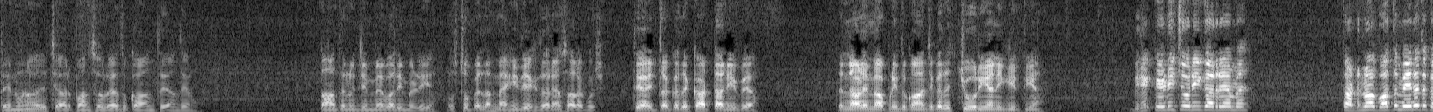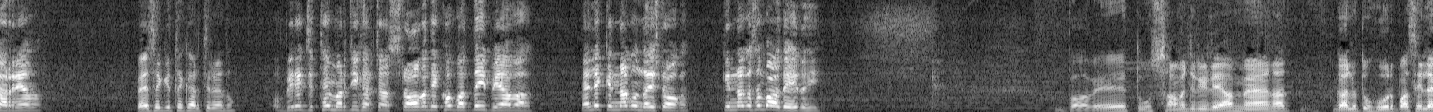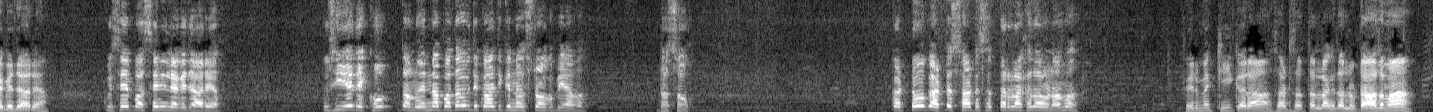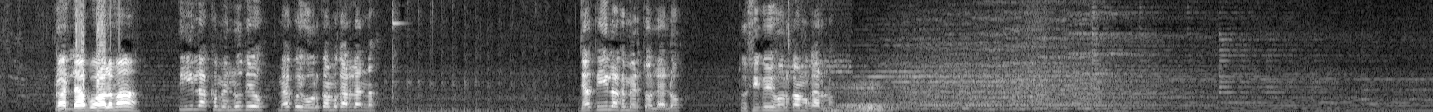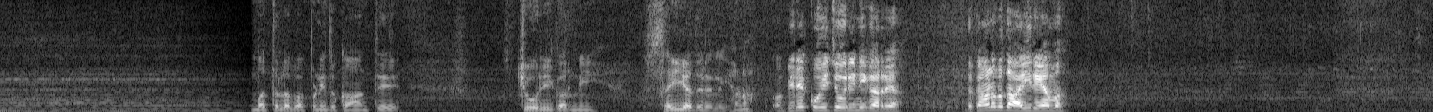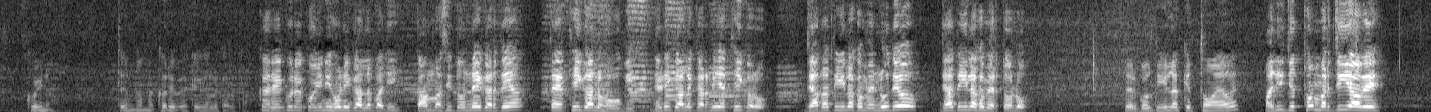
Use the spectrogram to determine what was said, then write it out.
ਤੈਨੂੰ ਨਾ ਹਜੇ 4-500 ਲਿਆ ਦੁਕਾਨ ਤੇ ਆਂਦੇ ਨੂੰ। ਤਾਂ ਤੈਨੂੰ ਜ਼ਿੰਮੇਵਾਰੀ ਮਿਲੀ ਆ। ਉਸ ਤੋਂ ਪਹਿਲਾਂ ਮੈਂ ਹੀ ਦੇਖਦਾ ਰਿਹਾ ਸਾਰਾ ਕੁਝ ਤੇ ਅੱਜ ਤੱਕ ਕਦੇ ਘਾਟਾ ਨਹੀਂ ਪਿਆ। ਤੇ ਨਾਲੇ ਮੈਂ ਆਪਣੀ ਦੁਕਾਨ 'ਚ ਕਦੇ ਚੋਰੀਆਂ ਨਹੀਂ ਕੀਤੀਆਂ। ਵੀਰੇ ਕਿਹੜੀ ਚੋਰੀ ਕਰ ਰਿਹਾ ਮੈਂ? ਤੁਹਾਡੇ ਨਾਲ ਵੱਧ ਮਿਹਨਤ ਕਰ ਰਿਹਾ ਵਾਂ। ਪੈਸੇ ਕਿੱਥੇ ਖਰਚ ਰਿਹਾ ਤੂੰ? ਉਹ ਵੀਰੇ ਜਿੱਥੇ ਮਰਜ਼ੀ ਖਰਚਾ। ਸਟਾਕ ਦੇਖੋ ਵੱਧਦਾ ਹੀ ਪਿਆ ਵਾ। ਪਹਿਲੇ ਕਿੰਨਾ ਕੁ ਹੁੰਦਾ ਸੀ ਸਟਾਕ ਕਿੰਨਾ ਕੁ ਸੰਭਾਲਦੇ ਸੀ ਤੁਸੀਂ? ਬਾਵੇ ਤੂੰ ਸਮਝ ਨਹੀਂ ਰਿਹਾ ਮੈਂ ਨਾ ਗੱਲ ਤੂੰ ਹੋਰ ਪਾਸੇ ਲੈ ਕੇ ਜਾ ਰਿਹਾ। ਕਿਸੇ ਪਾਸੇ ਨਹੀਂ ਲੈ ਕੇ ਜਾ ਰਿਹਾ। ਤੁਸੀਂ ਇਹ ਦੇਖੋ ਤੁਹਾਨੂੰ ਇੰਨਾ ਪਤਾ ਵੀ ਦੁਕਾਨ 'ਚ ਕਿੰਨਾ ਸਟਾਕ ਪਿਆ ਵਾ। ਦੱਸੋ। ਘੱਟੋ ਘੱਟ 60 70 ਲੱਖ ਦਾ ਹੋਣਾ ਵਾ। ਫਿਰ ਮੈਂ ਕੀ ਕਰਾਂ? 60-70 ਲੱਖ ਦਾ ਲੁਟਾ ਦੇਵਾਂ? ਘਾਟਾ ਪਵਾ ਲਵਾਂ? 30 ਲੱਖ ਮੈਨੂੰ ਦਿਓ ਮੈਂ ਕੋਈ ਹੋਰ ਕੰਮ ਕਰ ਲੈਣਾ ਜਾਂ 30 ਲੱਖ ਮੇਰੇ ਤੋਂ ਲੈ ਲਓ। ਤੁਸੀਂ ਕੋਈ ਹੋਰ ਕੰਮ ਕਰ ਲਓ। ਮਤਲਬ ਆਪਣੀ ਦੁਕਾਨ ਤੇ ਚੋਰੀ ਕਰਨੀ ਸਹੀ ਆ ਤੇਰੇ ਲਈ ਹਨਾ? ਉਹ ਵੀਰੇ ਕੋਈ ਚੋਰੀ ਨਹੀਂ ਕਰ ਰਿਹਾ। ਦੁਕਾਨ ਵਧਾ ਹੀ ਰਿਹਾ ਮੈਂ ਕੋਈ ਨਾ ਤੇਰੇ ਨਾਲ ਮੈਂ ਘਰੇ ਬਹਿ ਕੇ ਗੱਲ ਕਰਦਾ। ਘਰੇ ਘੁਰੇ ਕੋਈ ਨਹੀਂ ਹੋਣੀ ਗੱਲ ਭਾਜੀ। ਕੰਮ ਅਸੀਂ ਦੋਨੇ ਕਰਦੇ ਆ ਤਾਂ ਇੱਥੇ ਹੀ ਗੱਲ ਹੋਊਗੀ। ਜਿਹੜੀ ਗੱਲ ਕਰਨੀ ਇੱਥੇ ਹੀ ਕਰੋ। ਜਾਂ ਤਾਂ 30 ਲੱਖ ਮੈਨੂੰ ਦਿਓ ਜਾਂ 30 ਲੱਖ ਮੇਰੇ ਤੋਂ ਲਓ। ਤੇਰੇ ਕੋਲ 30 ਲੱਖ ਕਿੱਥੋਂ ਆਇਆ ਓਏ? ਭਾਜੀ ਜਿੱਥੋਂ ਮਰਜ਼ੀ ਆਵੇ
